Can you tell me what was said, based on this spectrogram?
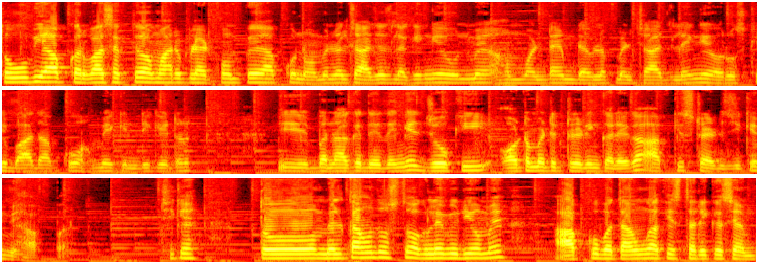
तो वो भी आप करवा सकते हो। हमारे प्लेटफॉर्म पे आपको नॉमिनल चार्जेस लगेंगे, उनमें हम वन टाइम डेवलपमेंट चार्ज लेंगे और उसके बाद आपको हम एक इंडिकेटर बना के दे देंगे जो कि ऑटोमेटिक ट्रेडिंग करेगा आपकी स्ट्रेटजी के बिहाफ पर। ठीक है? तो मिलता हूँ दोस्तों अगले वीडियो में। आपको बताऊँगा किस तरीके से एम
